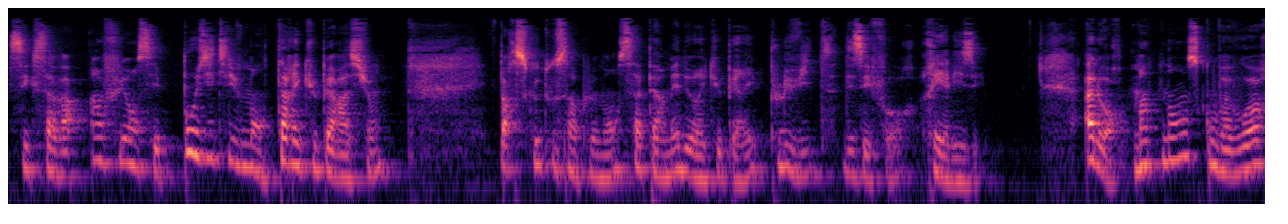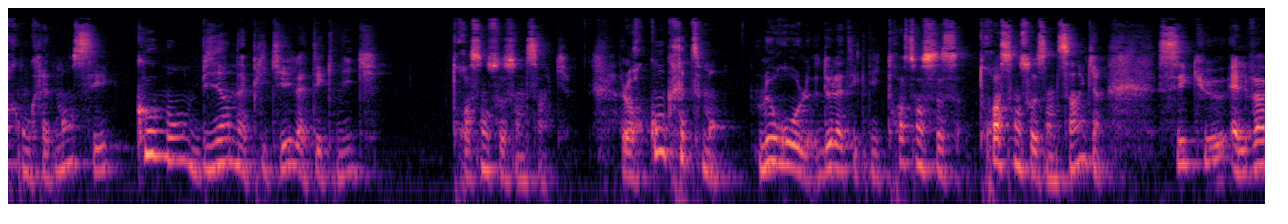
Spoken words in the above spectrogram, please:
c'est que ça va influencer positivement ta récupération parce que tout simplement, ça permet de récupérer plus vite des efforts réalisés. Alors, maintenant, ce qu'on va voir concrètement, c'est comment bien appliquer la technique 365. Alors concrètement, le rôle de la technique 365, c'est qu'elle va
